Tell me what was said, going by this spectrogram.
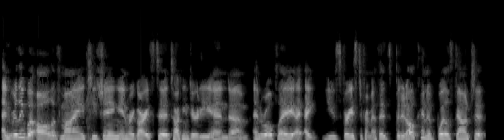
and really what all of my teaching in regards to talking dirty and um, and role play I, I, use various different methods but it all kind of boils down to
